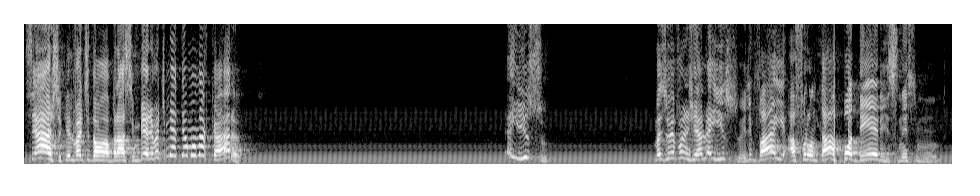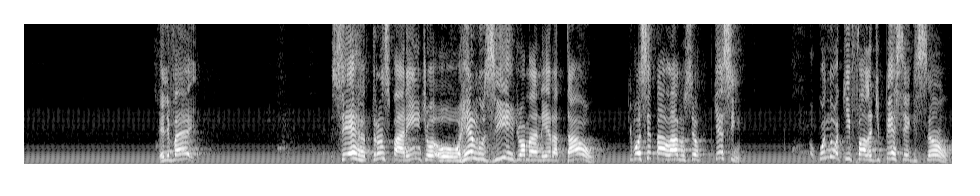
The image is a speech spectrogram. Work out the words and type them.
Você acha que ele vai te dar um abraço e um beijo? Ele vai te meter a mão na cara. É isso. Mas o Evangelho é isso. Ele vai afrontar poderes nesse mundo. Ele vai ser transparente ou, ou reluzir de uma maneira tal que você está lá no seu. Porque assim, quando aqui fala de perseguição,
